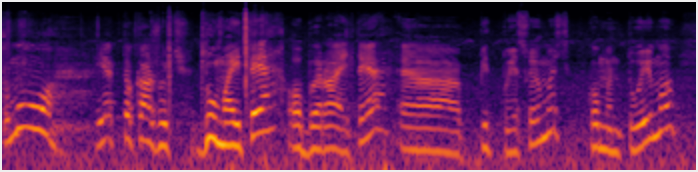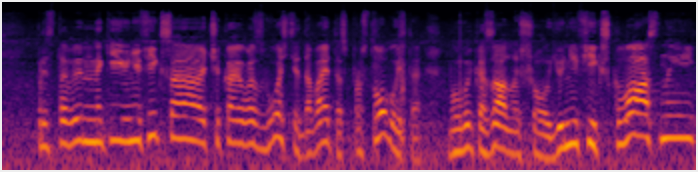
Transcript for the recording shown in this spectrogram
Тому, як то кажуть, думайте, обирайте, е, підписуємось, коментуємо. Представники Unifix чекаю вас в гості. Давайте спростовуйте, бо ви казали, що Unifix класний,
